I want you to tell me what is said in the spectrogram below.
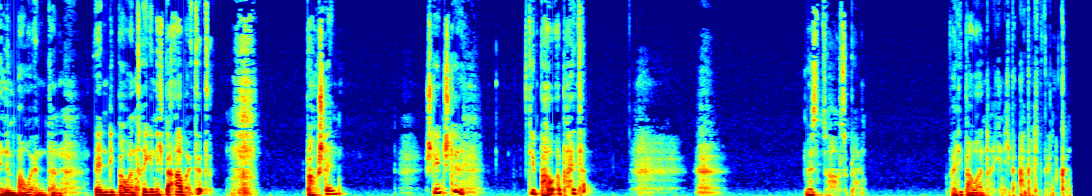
In den Bauämtern werden die Bauanträge nicht bearbeitet. Baustellen stehen still. Die Bauarbeiter müssen zu Hause bleiben weil die Bauanträge nicht bearbeitet werden können.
